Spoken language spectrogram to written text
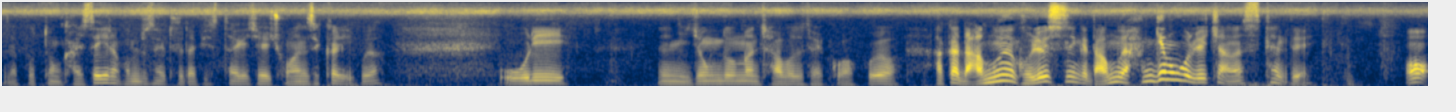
네, 보통 갈색이랑 검정색 둘 다 비슷하게 제일 좋아하는 색깔이고요. 오리는 이 정도만 잡아도 될 것 같고요. 아까 나무에 걸려 있으니까 나무에 한 개만 걸려 있지 않았을 텐데. 어?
